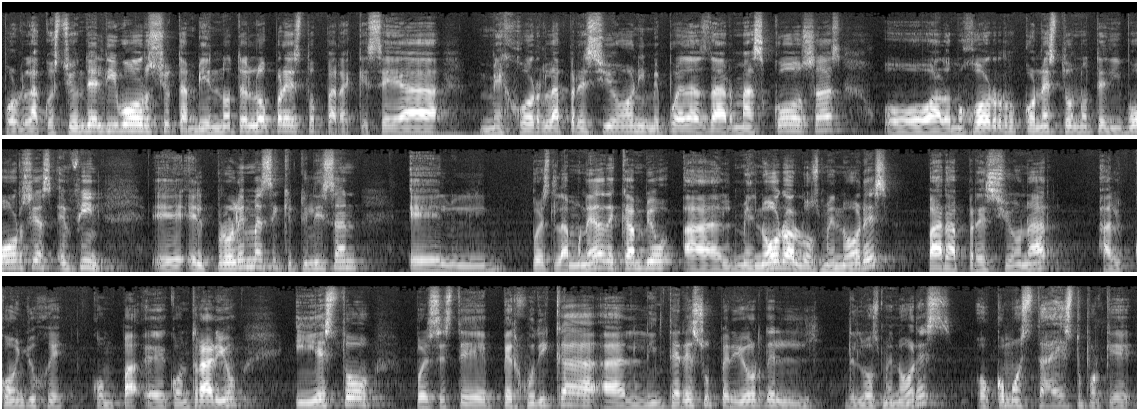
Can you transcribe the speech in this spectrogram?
por la cuestión del divorcio, también no te lo presto para que sea mejor la presión y me puedas dar más cosas o a lo mejor con esto no te divorcias, en fin, eh, el problema es que utilizan pues la moneda de cambio al menor o a los menores para presionar al cónyuge eh, contrario y esto pues este perjudica al interés superior del, de los menores o cómo está esto porque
